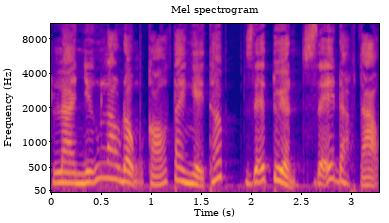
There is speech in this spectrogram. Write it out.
là những lao động có tay nghề thấp, dễ tuyển, dễ đào tạo.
